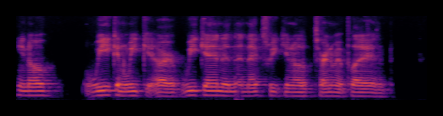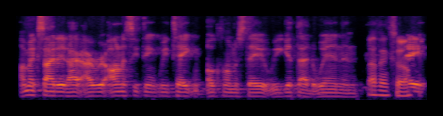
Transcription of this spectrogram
you know week and week or weekend and then next week you know tournament play and I'm excited. I I re- honestly think we take Oklahoma State, we get that win, and I think so. hey,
